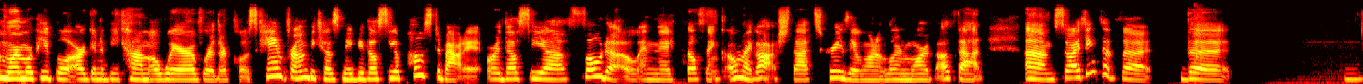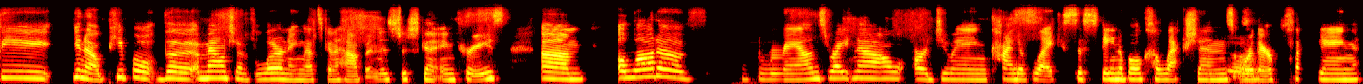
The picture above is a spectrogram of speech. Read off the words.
more and more people are going to become aware of where their clothes came from because maybe they'll see a post about it or they'll see a photo and they, they'll think oh my gosh that's crazy. I want to learn more about that. Um, so i think that the the the you know people the amount of learning that's going to happen is just going to increase. Um, a lot of brands right now are doing kind of like sustainable collections or they're pledging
